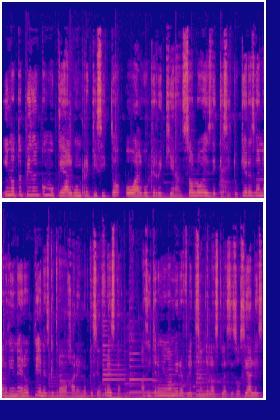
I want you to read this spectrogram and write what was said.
y no te piden como que algún requisito o algo que requieran, solo es de que si tú quieres ganar dinero tienes que trabajar en lo que se ofrezca. Así termina mi reflexión de las clases sociales.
